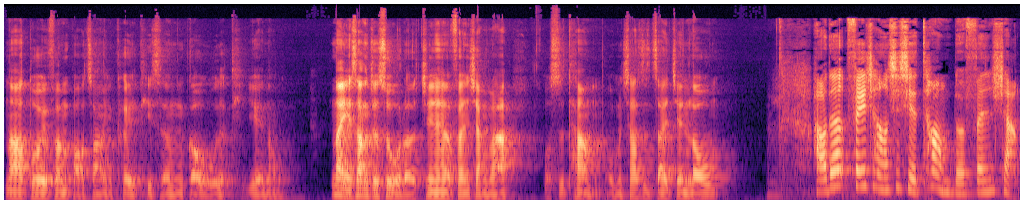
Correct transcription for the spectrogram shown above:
那多一份保障，也可以提升购物的体验哦。那以上就是我的今天的分享啦，我是 Tom，我们下次再见喽。好的，非常谢谢 Tom 的分享。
